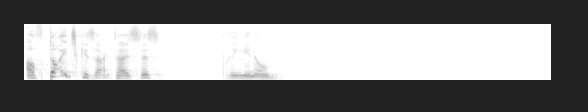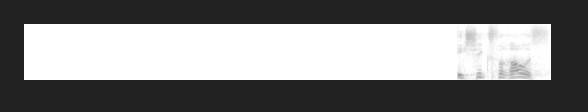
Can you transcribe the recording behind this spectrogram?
Auf Deutsch gesagt heißt es, bring ihn um. Ich schick's voraus.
